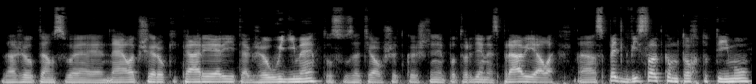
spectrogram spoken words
zažil tam svoje najlepšie roky kariéry, takže uvidíme, to sú zatiaľ všetko ešte nepotvrdené správy, ale uh, späť k výsledkom tohto týmu.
